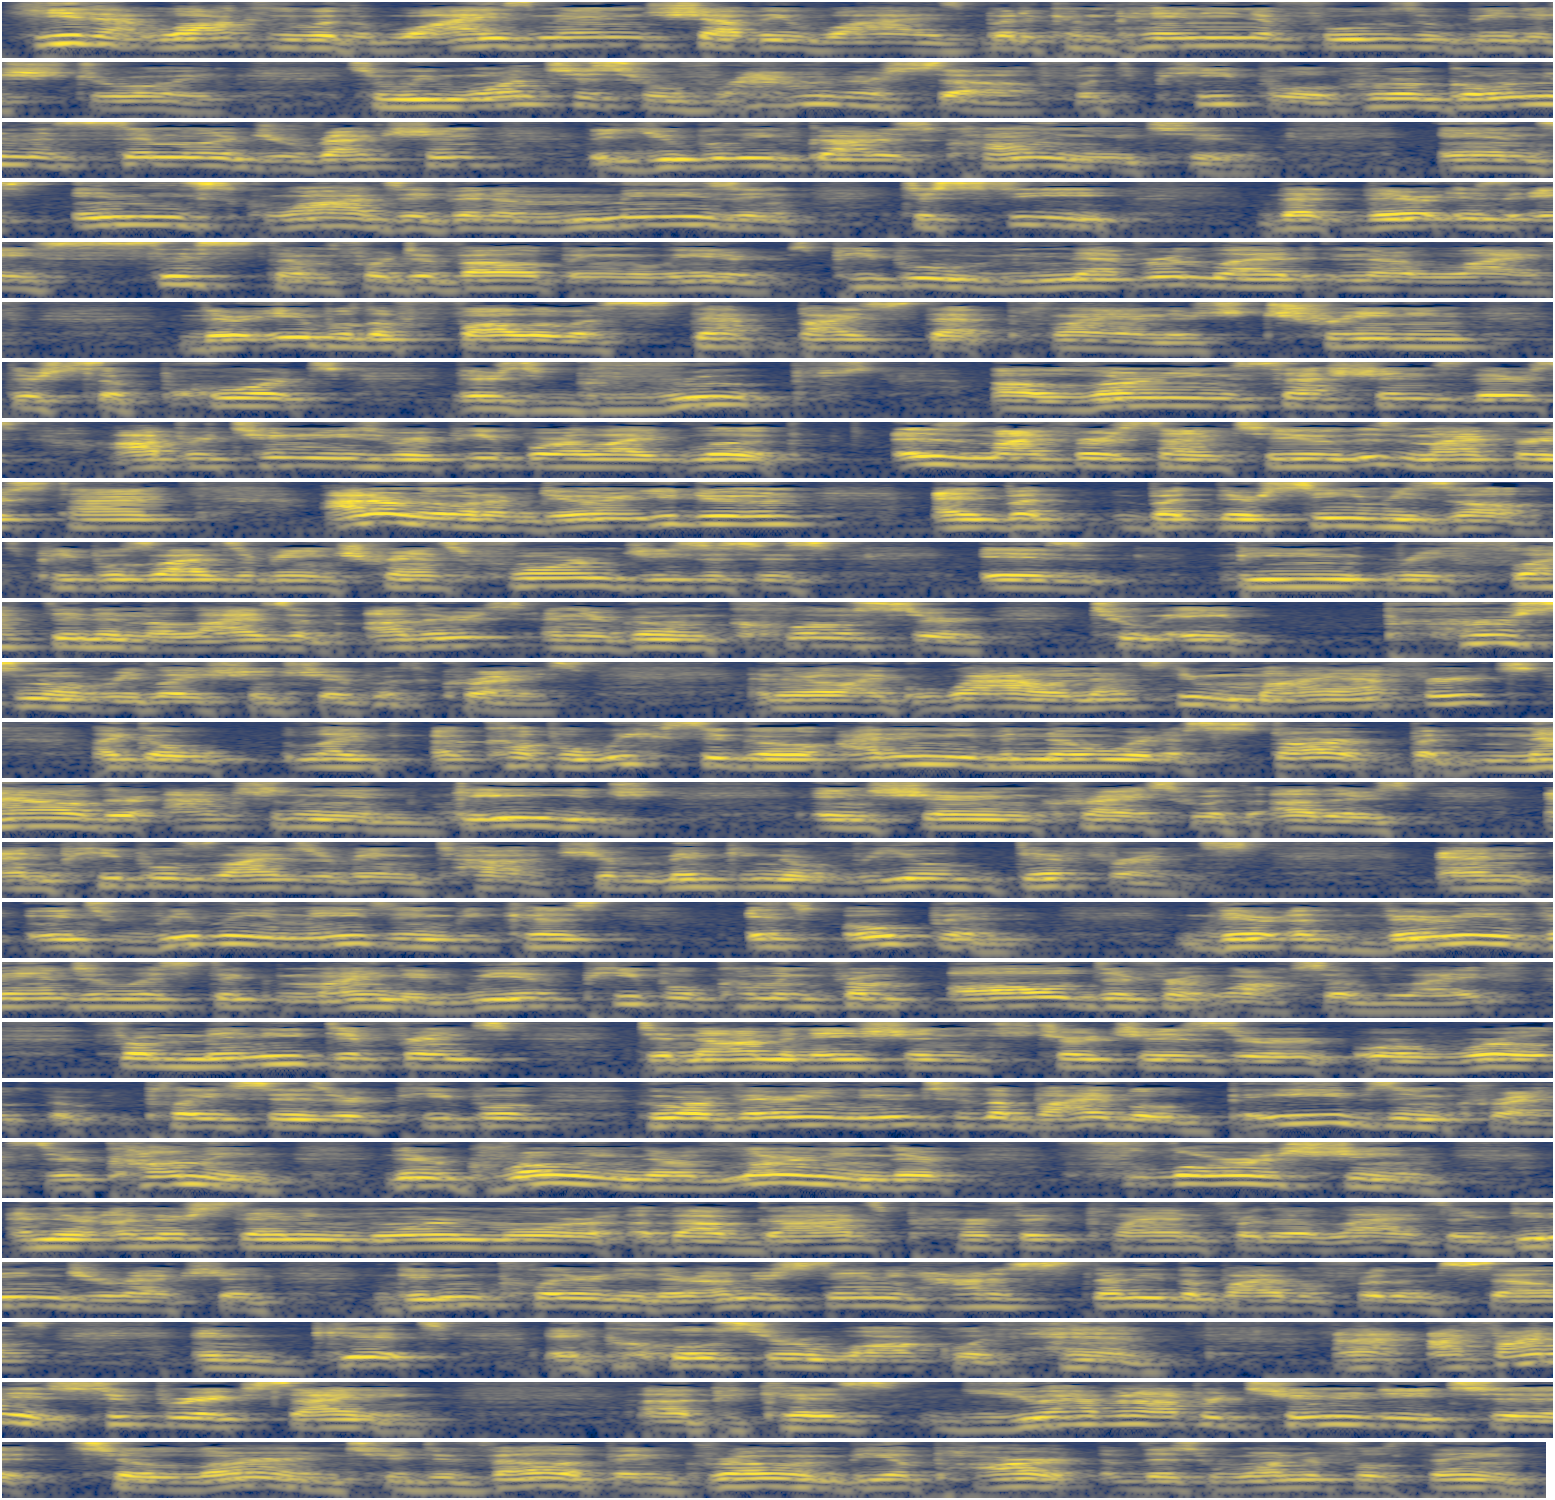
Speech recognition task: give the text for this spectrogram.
he that walks with wise men shall be wise, but a companion of fools will be destroyed. So we want to surround ourselves with people who are going in the similar direction that you believe God is calling you to. And in these squads, they've been amazing to see that there is a system for developing leaders. People who've never led in their life. They're able to follow a step by step plan. There's training, there's support, there's groups, uh, learning sessions, there's opportunities where people are like, look, this is my first time too. This is my first time. I don't know what I'm doing. Are you doing? And but but they're seeing results. People's lives are being transformed. Jesus is is being reflected in the lives of others and they're going closer to a personal relationship with Christ. And they're like, "Wow!" And that's through my efforts. Like a like a couple weeks ago, I didn't even know where to start, but now they're actually engaged in sharing Christ with others, and people's lives are being touched. You're making a real difference, and it's really amazing because it's open. They're very evangelistic minded. We have people coming from all different walks of life, from many different denominations, churches, or, or world places, or people who are very new to the Bible, babes in Christ. They're coming, they're growing, they're learning, they're flourishing, and they're understanding more and more about God's perfect plan for their lives. They're getting direction, getting clarity, they're understanding how to study the Bible for themselves and get a closer walk with Him. And I, I find it super exciting uh, because you have an opportunity to, to learn, to develop, and grow and be a part of this wonderful thing.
